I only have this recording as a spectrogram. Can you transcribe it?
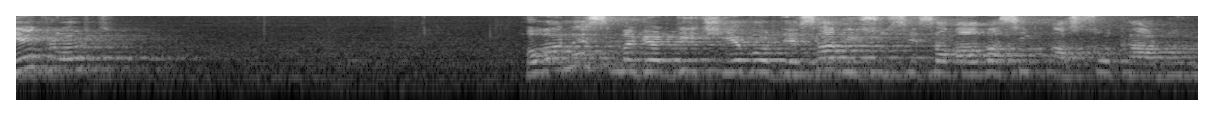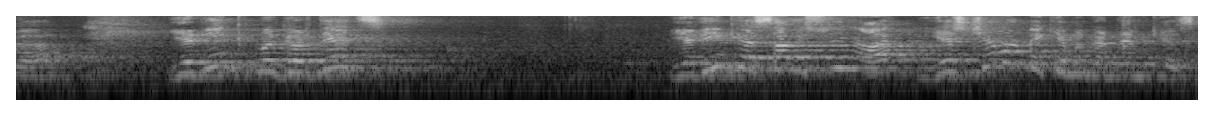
Երկրորդ Հովանես մգրդիչ եւ որ տեսավ Հիսուսի սա ավասիկ Աստծո քարնուգը եւ ինք մգրդեց Եվ ինքը սա Հիսուսին ես չէ որ մեկը մգրդեմ քեզ,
